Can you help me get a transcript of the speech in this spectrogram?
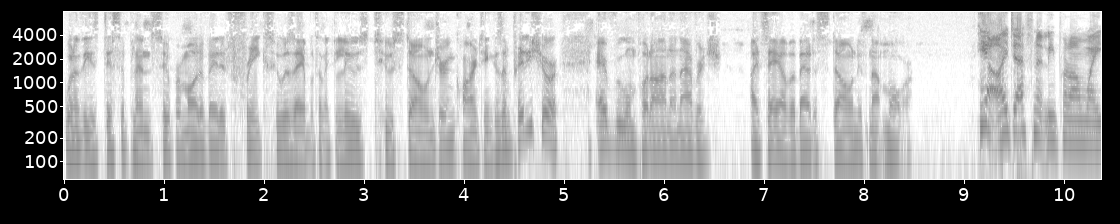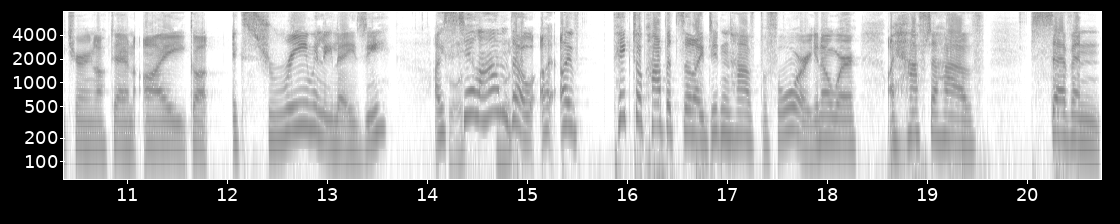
one of these disciplined, super motivated freaks who was able to like lose two stone during quarantine? Because I'm pretty sure everyone put on an average, I'd say, of about a stone, if not more. Yeah, I definitely put on weight during lockdown. I got extremely lazy. I still am, good. though. I, I've picked up habits that I didn't have before, you know, where I have to have seven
